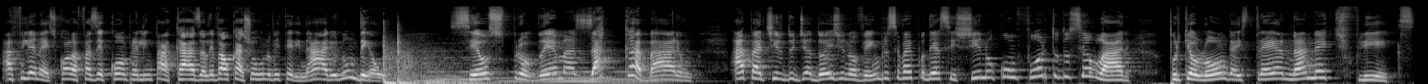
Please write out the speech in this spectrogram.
a filha na escola, fazer compra, limpar a casa, levar o cachorro no veterinário, não deu. Seus problemas acabaram. A partir do dia 2 de novembro você vai poder assistir no conforto do seu lar, porque o longa estreia na Netflix.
